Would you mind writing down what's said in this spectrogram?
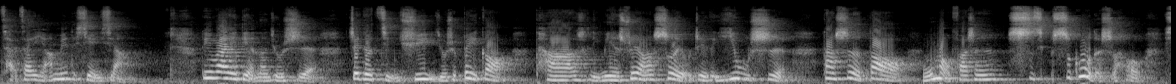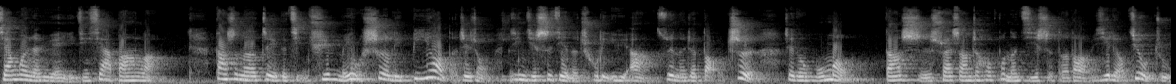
采摘杨梅的现象。另外一点呢，就是这个景区，也就是被告，它里面虽然设有这个医务室。但是到吴某发生事事故的时候，相关人员已经下班了。但是呢，这个景区没有设立必要的这种应急事件的处理预案，所以呢，就导致这个吴某。当时摔伤之后不能及时得到医疗救助，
